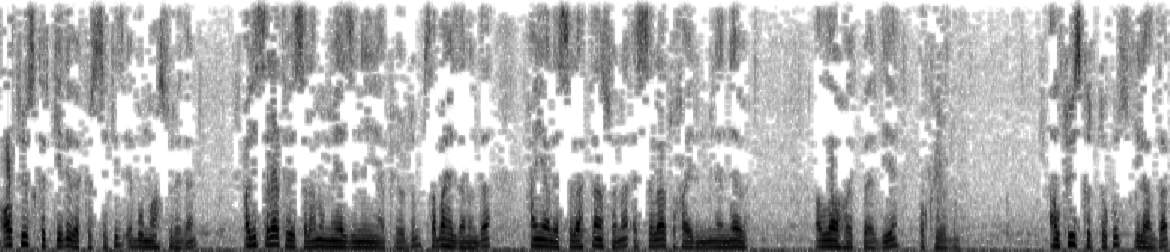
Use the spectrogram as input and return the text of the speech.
647 ve 48 Ebu Mahsure'den Aleyhisselatü Vesselam'ın müezzinliğini yapıyordum. Sabah ezanında Hayyâle selah'tan sonra Es-salatu hayrın minen nev Allahu Ekber diye okuyordum. 649 Bilal'dan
